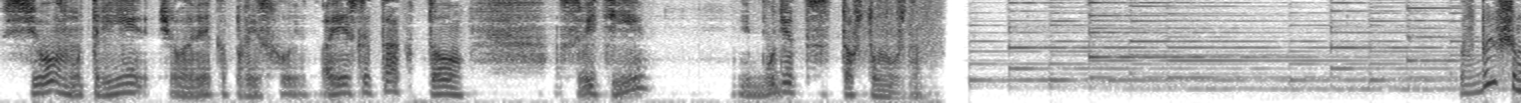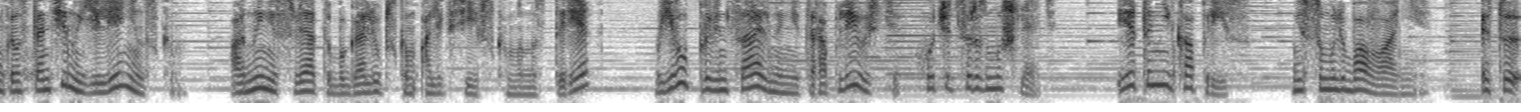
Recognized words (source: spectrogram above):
Все внутри человека происходит. А если так, то свети, и будет то, что нужно. В бывшем Константино-Еленинском, а ныне Свято-Боголюбском Алексеевском монастыре в его провинциальной неторопливости хочется размышлять. И это не каприз, не самолюбование. Это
